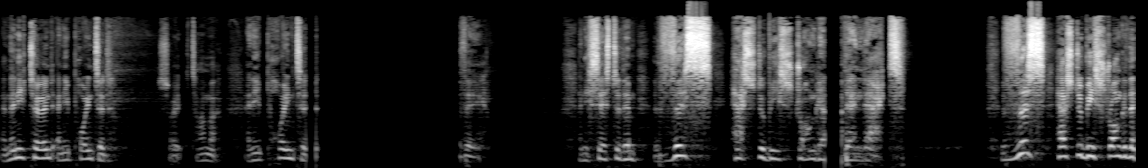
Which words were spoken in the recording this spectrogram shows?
And then he turned and he pointed, sorry, timer, and he pointed there. And he says to them, This has to be stronger than that. This has to be stronger than,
